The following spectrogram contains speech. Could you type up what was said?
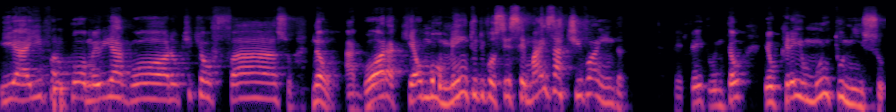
e aí falou, pô, meu, e agora? O que, que eu faço? Não, agora que é o momento de você ser mais ativo ainda. Perfeito? Então, eu creio muito nisso,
